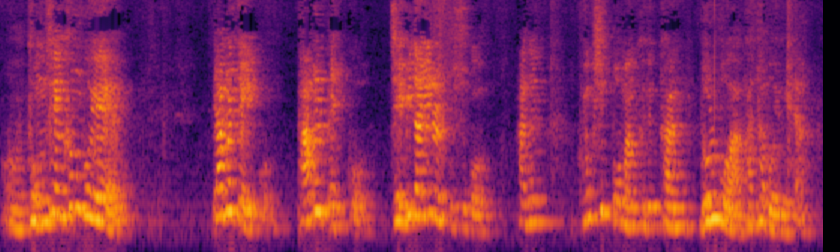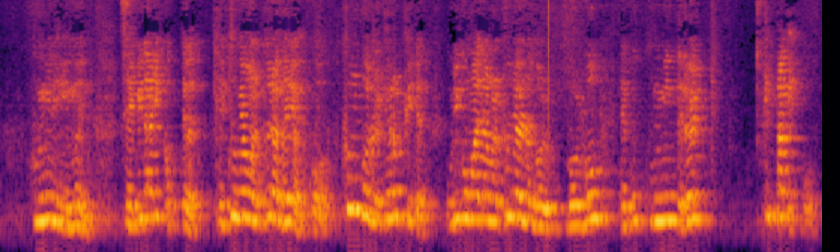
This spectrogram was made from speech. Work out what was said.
어, 동생 흥부에 뺨을 때리고 밥을 뺏고 제비다리를 부수고 하는 60보만 그득한 놀부와 같아 보입니다. 국민의힘은 제비다리 꺾듯 대통령을 끌어내렸고 흥부를 괴롭히듯 우리 공화당을 분열로 놀, 놀고 애국 국민들을 핍박했고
